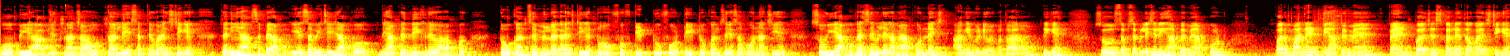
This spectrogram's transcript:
वो भी आप जितना चाहो उतना ले सकते हो गाइस ठीक है? देन यहाँ से पे आप ये सभी चीज़ आपको यहाँ पे देख रहे हो आप टोकन से मिल रहा है ठीक है? Two fifty two forty token से ये सब होना चाहिए. सो so, ये आपको कैसे मिलेगा मैं आपको नेक्स्ट आगे वीडियो में बता रहा हूँ ठीक है? सो सबसे पहले चलिए यहाँ पे मैं आपको परमानेंट यहाँ पे मैं पैंट परचेस कर लेता हूँ गाइस ठीक है?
